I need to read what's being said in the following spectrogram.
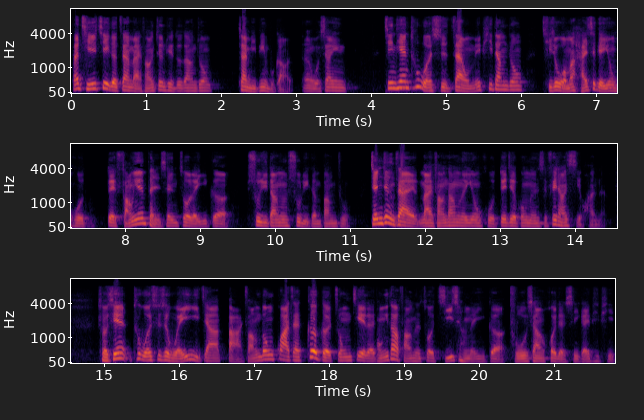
但其实这个在买房正确度当中占比并不高。嗯，我相信今天兔博士在我们 AP 当中，其实我们还是给用户对房源本身做了一个数据当中梳理跟帮助。真正在买房当中的用户对这个功能是非常喜欢的。首先，兔博士是唯一一家把房东挂在各个中介的同一套房子做集成的一个服务商或者是一个 APP。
